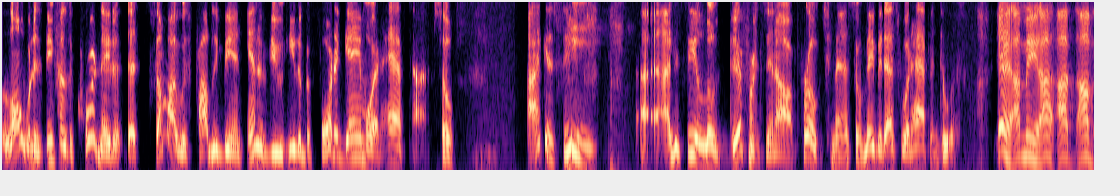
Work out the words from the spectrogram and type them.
along with his defensive coordinator, that somebody was probably being interviewed either before the game or at halftime. So I can see I, I can see a little difference in our approach, man. So maybe that's what happened to us. Yeah, I mean, I, I I've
